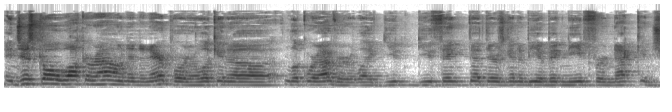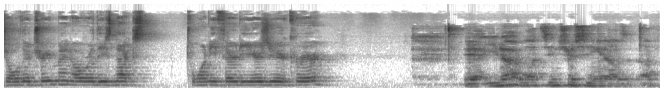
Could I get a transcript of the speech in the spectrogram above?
And just go walk around in an airport or look in a look wherever. Like, you do you think that there's going to be a big need for neck and shoulder treatment over these next 20, 30 years of your career? Yeah, you know what's interesting, and I was I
